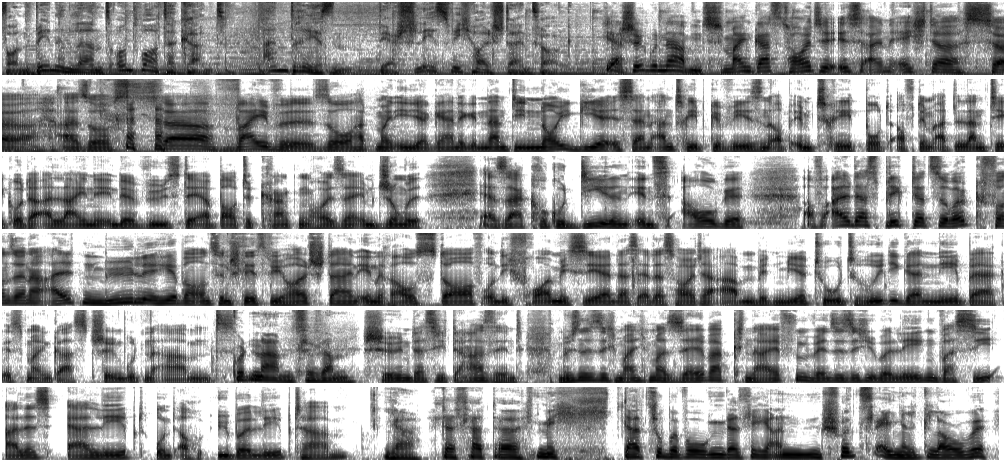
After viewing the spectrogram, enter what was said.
Von Binnenland und Waterkant. Andresen, der Schleswig-Holstein-Talk. Ja, schönen guten Abend. Mein Gast heute ist ein echter Sir, also Survival, so hat man ihn ja gerne genannt. Die Neugier ist sein Antrieb gewesen, ob im Tretboot auf dem Atlantik oder alleine in der Wüste. Er baute Krankenhäuser im Dschungel. Er sah Krokodilen ins Auge. Auf all das blickt er zurück von seiner alten Mühle hier bei uns in Schleswig-Holstein in Rausdorf und ich freue mich sehr, dass er das heute Abend mit mir tut. Rüdiger Neberg ist mein Gast. Schönen guten Abend. Guten Abend zusammen. Schön, dass Sie da sind. Müssen Sie sich manchmal selber kneifen, wenn Sie sich überlegen, was Sie alles erlebt und auch überlebt haben? Ja, das hat äh, mich dazu bewogen, dass ich an Schutzengel glaube.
